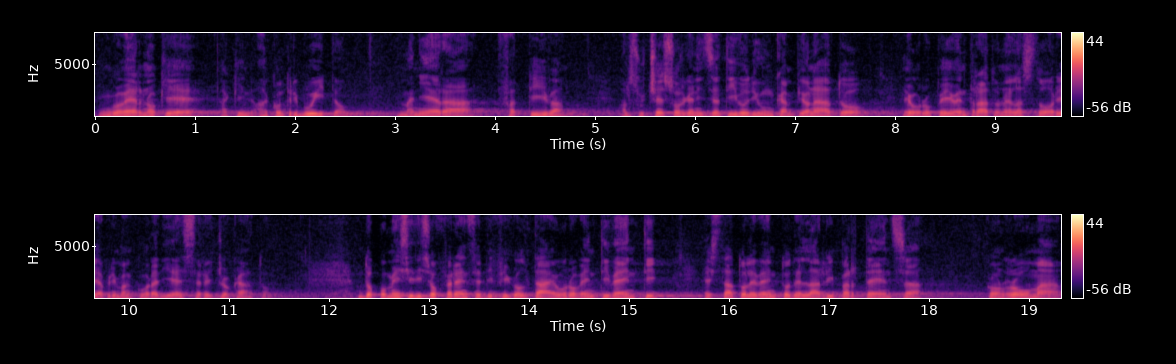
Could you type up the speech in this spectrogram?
Un governo che ha contribuito in maniera fattiva al successo organizzativo di un campionato europeo entrato nella storia prima ancora di essere giocato. Dopo mesi di sofferenze e difficoltà, Euro 2020 è stato l'evento della ripartenza con Roma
